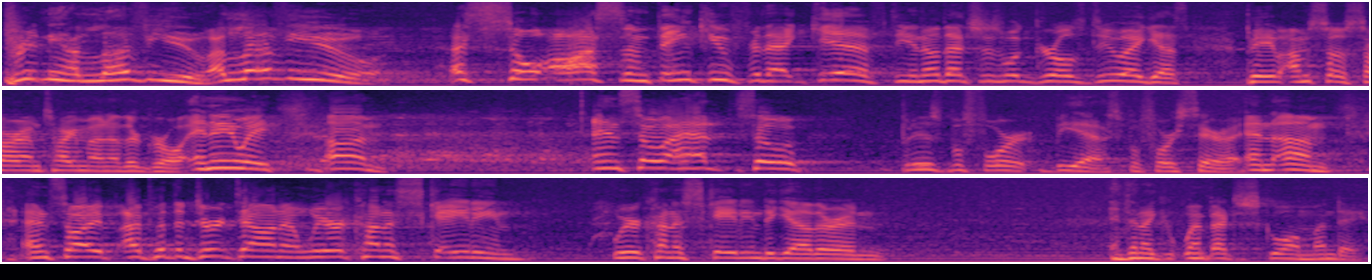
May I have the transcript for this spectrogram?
Brittany, I love you. I love you. That's so awesome. Thank you for that gift. You know, that's just what girls do, I guess. Babe, I'm so sorry. I'm talking about another girl. And anyway, um, and so I had, so, but it was before BS, before Sarah. And, um, and so I, I put the dirt down and we were kind of skating. We were kind of skating together and and then I went back to school on Monday,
